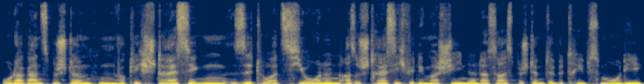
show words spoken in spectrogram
oder ganz bestimmten wirklich stressigen Situationen, also stressig für die Maschine, das heißt bestimmte Betriebsmodi,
